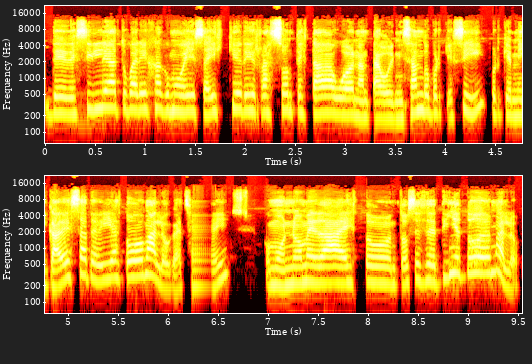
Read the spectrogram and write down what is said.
de decirle a tu pareja como, oye, ¿sabéis que de razón te estaba, bueno, antagonizando porque sí? Porque en mi cabeza te veías todo malo, ¿cachai? Como no me da esto, entonces se tiñe todo de malo.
